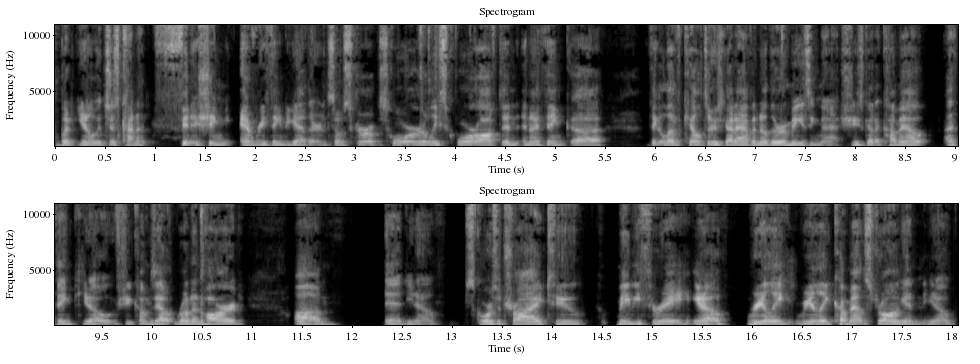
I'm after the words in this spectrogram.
but you know, it's just kind of finishing everything together. And so score, score early, score often. And I think uh I think Alev Kelter's got to have another amazing match. She's got to come out. I think, you know, if she comes out running hard, um, and you know, scores a try, two, maybe three, you know, really, really come out strong and, you know,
